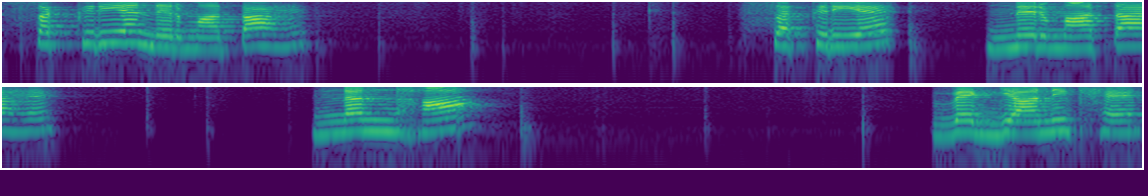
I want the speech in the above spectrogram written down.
सक्रिय निर्माता है। सक्रिय निर्माता है। नन्हा वैज्ञानिक है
